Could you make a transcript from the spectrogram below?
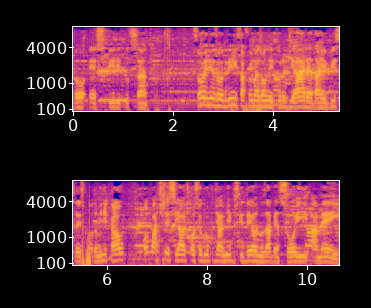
do Espírito Santo. Sou Elias Rodrigues, essa foi mais uma leitura diária da revista da Escola Dominical. Compartilhe esse áudio com seu grupo de amigos, que Deus nos abençoe. Amém.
